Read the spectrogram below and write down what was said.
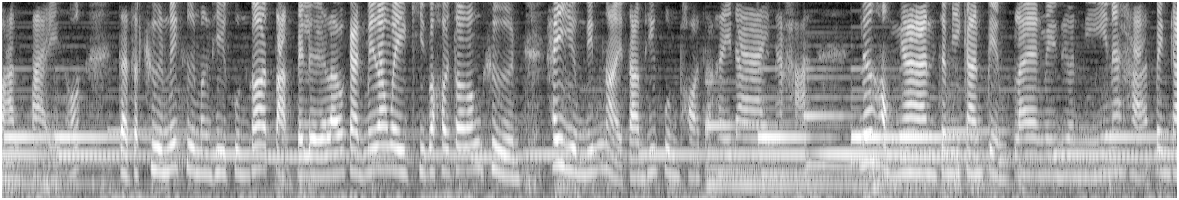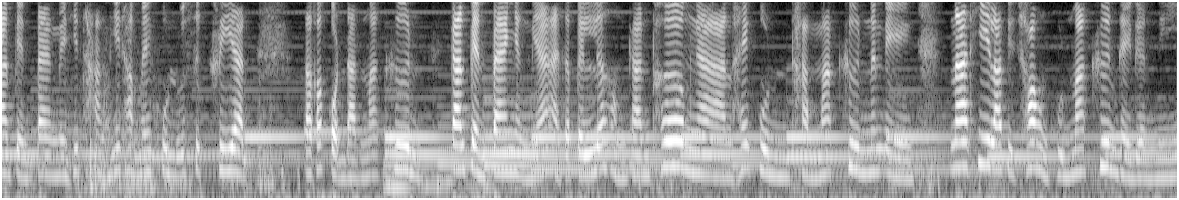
วารไปเนาะแต่จะคืนไม่คืนบางทีคุณก็ตัดไปเลยแล้วกันไม่ต้องไปคิดว่าเขาจะต้องคืน ให้ยืมนิดหน่อยตามที่คุณพอจะให้ได้นะคะ เรื่องของงานจะมีการเปลี่ยนแปลงในเดือนนี้นะคะ เป็นการเปลี่ยนแปลงในทิศทางที่ทำให้คุณรู้สึกเครียด แล้วก็กดดันมากขึ้น การเปลี่ยนแปลงอย่างนี้อาจจะเป็นเรื่องของการเพิ่มงานให้คุณทำมากขึ้นนั่นเอง หน้าที่รับผิดชอบของคุณมากขึ้นในเดือนนี้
